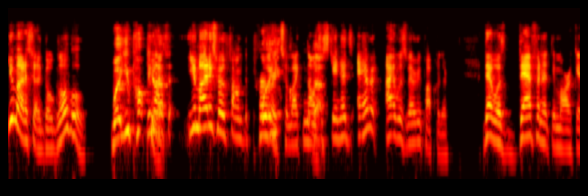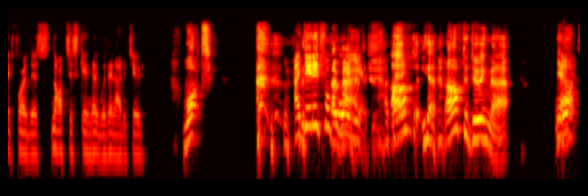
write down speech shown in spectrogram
you might as well go global. Were you popular? You might, as, you might as well found the perverts who like Nazi skinheads. Ever, I was very popular. There was definitely market for this Nazi skinhead with an attitude. What? I did it for so four bad. years. Okay? After, yeah, after doing that, yeah. what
